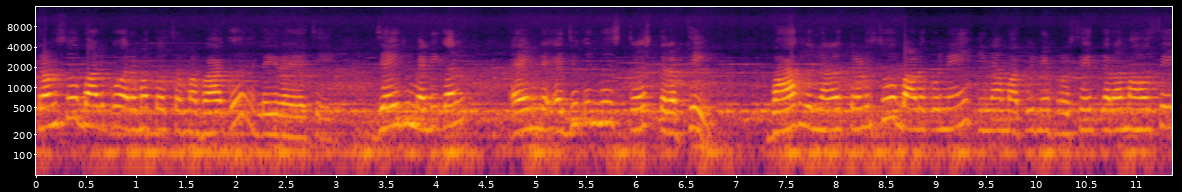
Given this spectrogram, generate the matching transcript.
ત્રણસો બાળકો આ રમતોત્સવમાં ભાગ લઈ રહ્યા છે. Jain medical and education trust તરફથી ભાગ લેનારા ત્રણસો બાળકોને ઇનામ આપીને પ્રોત્સાહિત કરવામાં આવશે.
